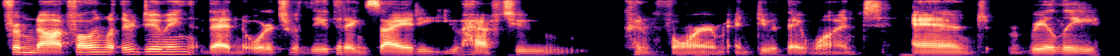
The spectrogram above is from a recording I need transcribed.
from not following what they're doing that in order to relieve that anxiety, you have to conform and do what they want. And really,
